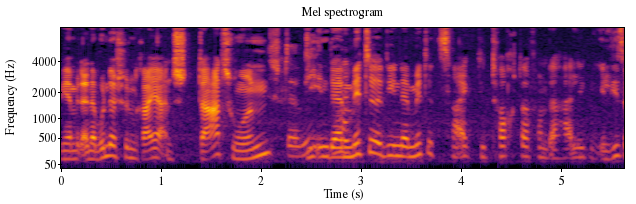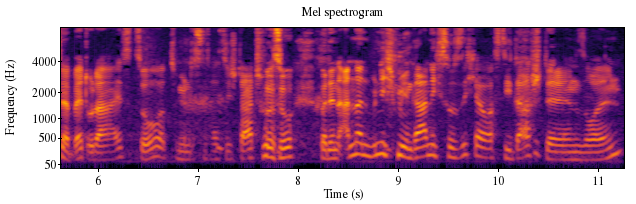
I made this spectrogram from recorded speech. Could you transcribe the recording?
wir mit einer wunderschönen Reihe an Statuen, Stimmt. die in der Mitte, die in der Mitte zeigt die Tochter von der heiligen Elisabeth oder heißt so, zumindest heißt die Statue so. Bei den anderen bin ich mir gar nicht so sicher, was die darstellen sollen.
